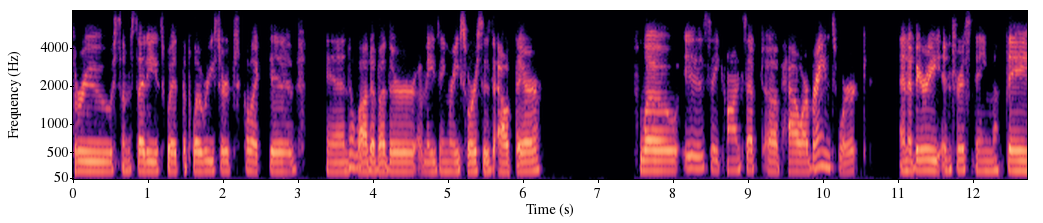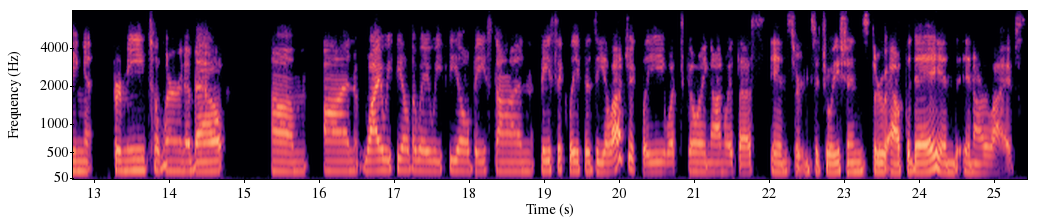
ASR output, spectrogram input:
through some studies with the Flow Research Collective and a lot of other amazing resources out there. Flow is a concept of how our brains work, and a very interesting thing for me to learn about um, on why we feel the way we feel based on basically physiologically what's going on with us in certain situations throughout the day and in our lives.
